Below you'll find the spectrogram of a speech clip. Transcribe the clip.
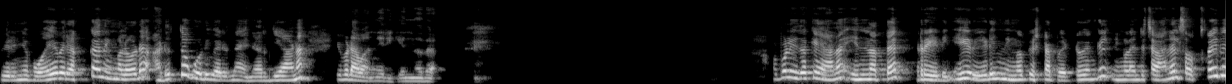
പിരിഞ്ഞു പോയവരൊക്കെ നിങ്ങളോട് അടുത്തുകൂടി വരുന്ന എനർജിയാണ് ഇവിടെ വന്നിരിക്കുന്നത്. അപ്പോൾ ഇതൊക്കെയാണ് ഇന്നത്തെ റീഡിംഗ് ഈ റീഡിംഗ് നിങ്ങൾക്ക് ഇഷ്ടപ്പെട്ടുവെങ്കിൽ നിങ്ങൾ എന്റെ ചാനൽ സബ്സ്ക്രൈബ്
